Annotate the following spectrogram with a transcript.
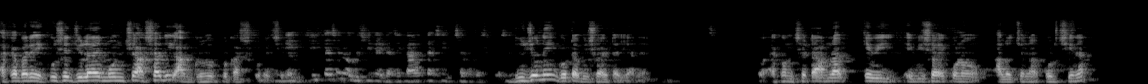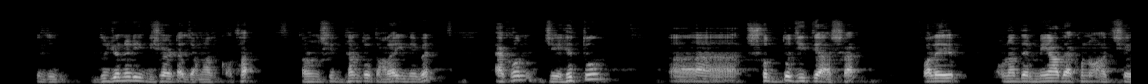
একেবারে একুশে জুলাইয়ের মঞ্চে আসারই আগ্রহ প্রকাশ করেছিলেন। দুজনেই গোটা বিষয়টা জানেন। এখন সেটা আমরা কেউই এ বিষয়ে কোনো আলোচনা করছি না কিন্তু দুজনেরই বিষয়টা জানার কথা কারণ সিদ্ধান্ত তারাই নেবেন। এখন যেহেতু আহ, সদ্য জিতে আসা ফলে ওনাদের মেয়াদ এখনও আছে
